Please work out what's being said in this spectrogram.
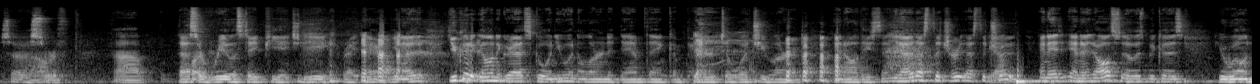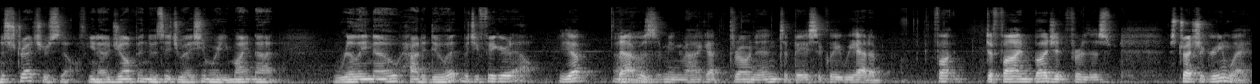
So wow. sort of uh, that's a real estate PhD right there. you know, you could have gone to grad school and you wouldn't have learned a damn thing compared to what you learned and all these things. You know, that's the truth. That's the yeah. truth. And it and it also is because you're willing to stretch yourself. You know, jump into a situation where you might not really know how to do it, but you figure it out. Yep, that um, was. I mean, I got thrown into basically we had a defined budget for this stretch of greenway,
